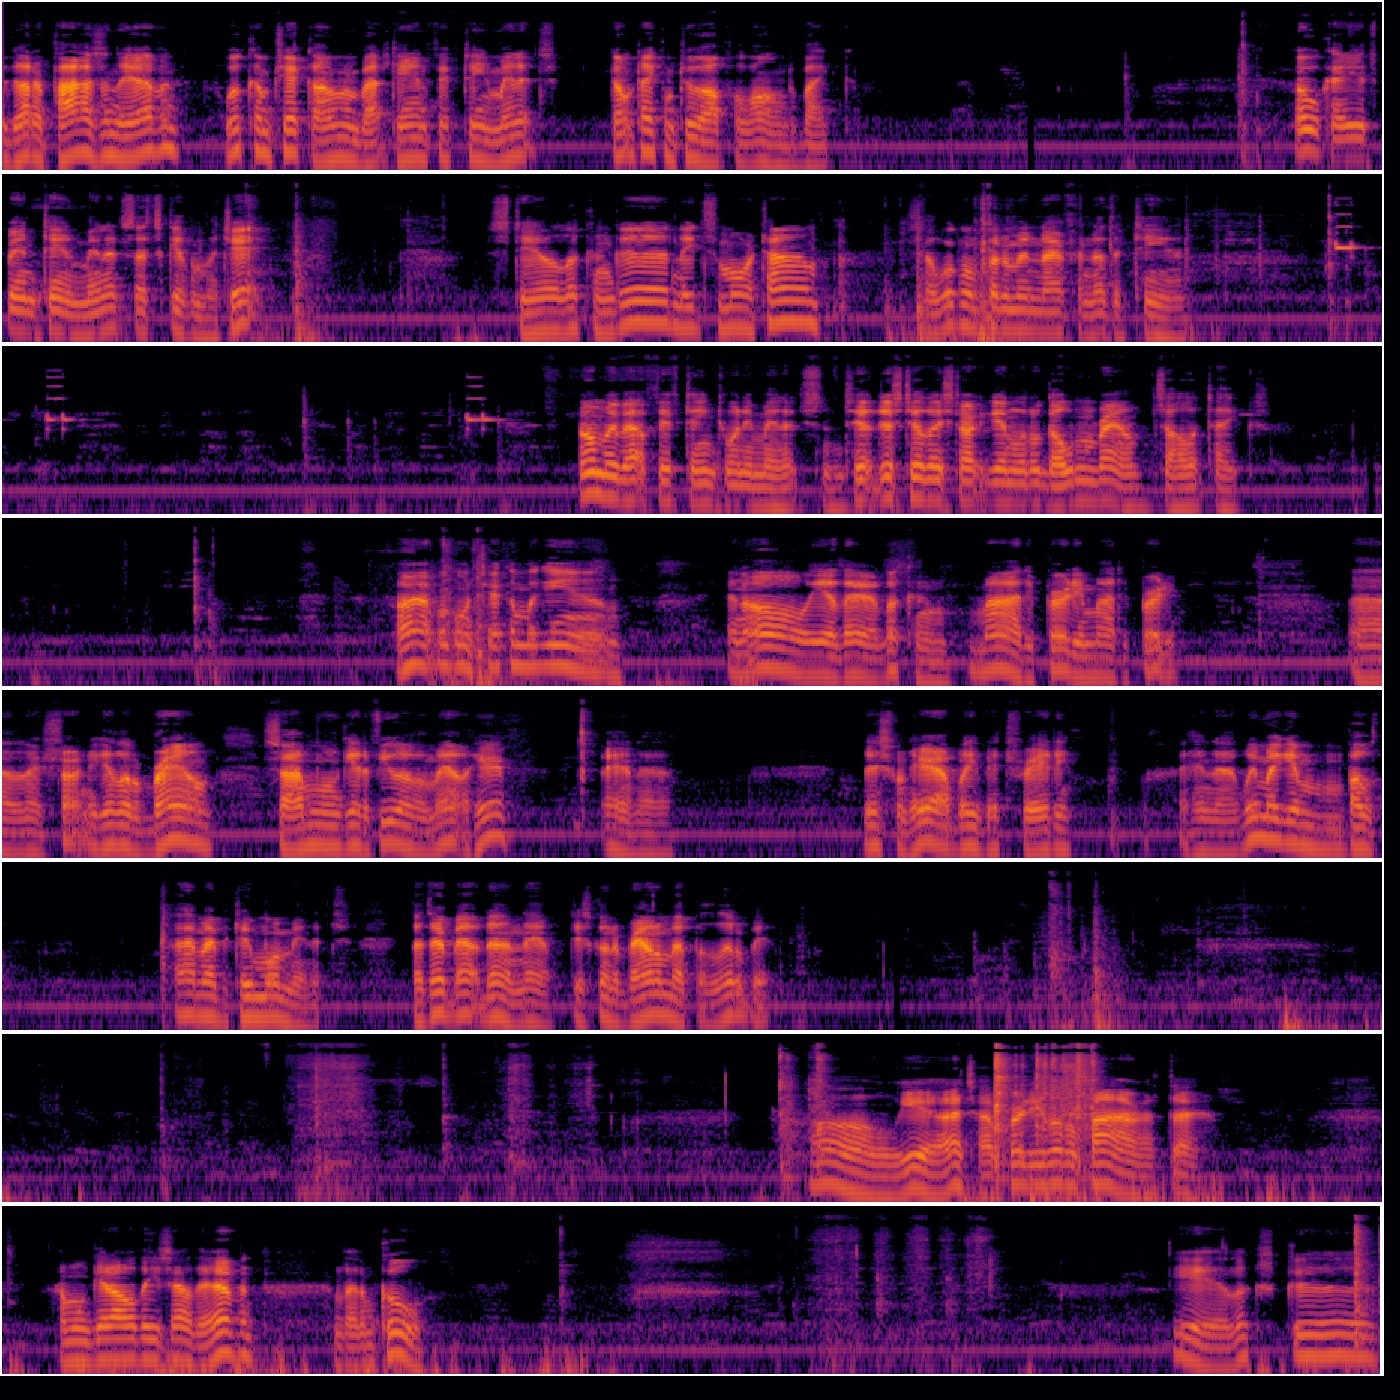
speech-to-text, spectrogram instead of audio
We got our pies in the oven. We'll come check on them in about 10, 15 minutes. Don't take them too awful long to bake. Okay, it's been 10 minutes. Let's give them a check. Still looking good. Need some more time. So we're going to put them in there for another 10. Normally about 15, 20 minutes. until Just till they start getting a little golden brown. That's all it takes. All right, we're gonna check them again. And oh yeah, they're looking mighty pretty, mighty pretty. Uh, they're starting to get a little brown, so I'm gonna get a few of them out here. And uh, this one here, I believe it's ready. And uh, we may give them both uh, maybe two more minutes. But they're about done now. Just gonna brown them up a little bit. Oh, yeah, that's a pretty little pie right there. I'm gonna get all these out of the oven and let them cool. Yeah, looks good.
